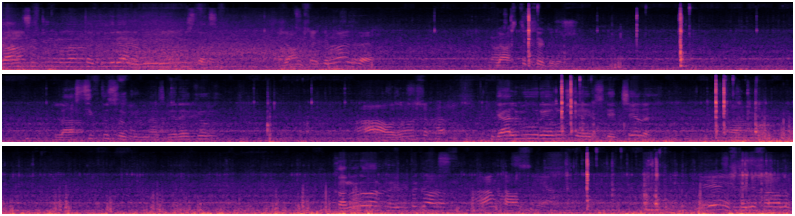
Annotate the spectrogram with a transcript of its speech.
Cam sökülmeden takılır yani. Bir uğrayalım istersen. Cam sökülmez de lastik sökülür. Lastik de sökülmez. Gerek yok. Aa o zaman süper. Gel bir uğrayalım şeye bisikletçiye de. Tamam. Kameralar kayıtta kalsın. Tamam kalsın ya. Gidelim işte bir soralım.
